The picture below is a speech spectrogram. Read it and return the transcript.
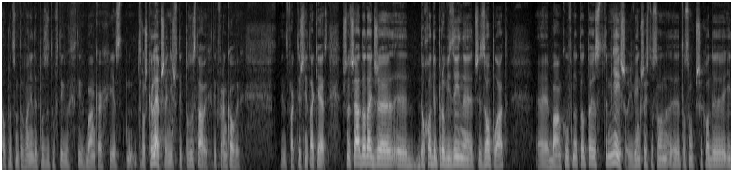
oprocentowanie depozytów w tych, w tych bankach jest troszkę lepsze niż w tych pozostałych, tych frankowych. Więc faktycznie tak jest. Zresztą trzeba dodać, że y, dochody prowizyjne czy z opłat e, banków, no to to jest mniejszość. Większość to są, y, to są przychody,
